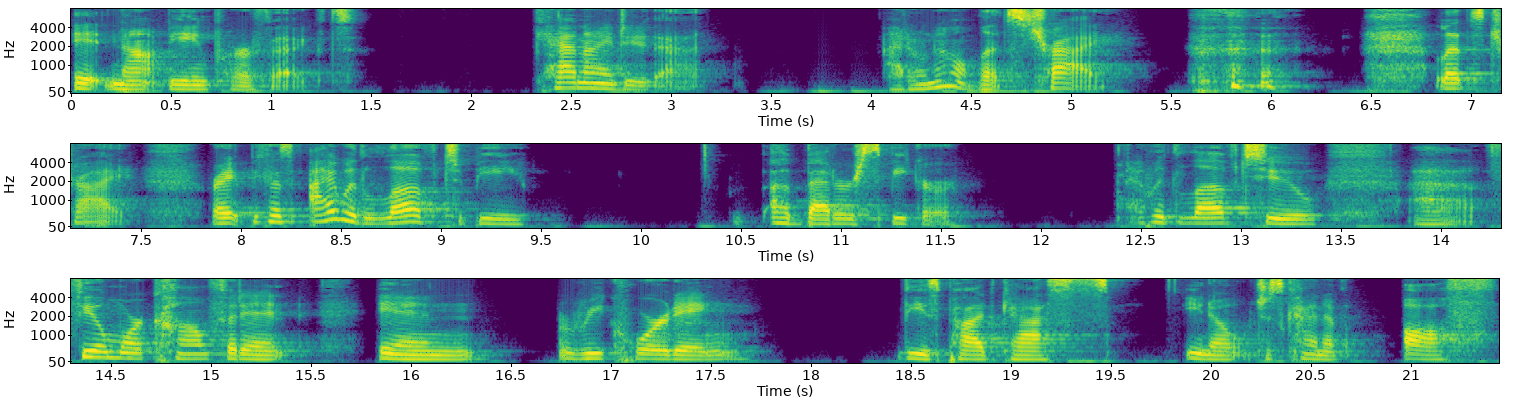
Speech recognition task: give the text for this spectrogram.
it not being perfect. Can I do that? I don't know. Let's try. Let's try, right? Because I would love to be a better speaker. I would love to uh, feel more confident in recording these podcasts, you know, just kind of off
